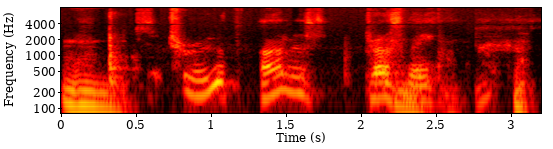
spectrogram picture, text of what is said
Mhm. It's the truth, honest. Trust me.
